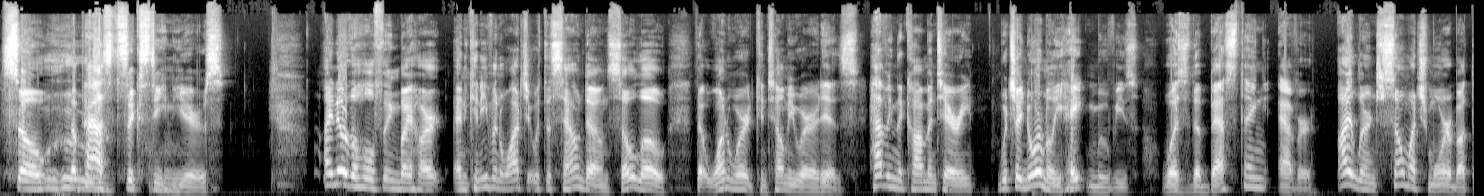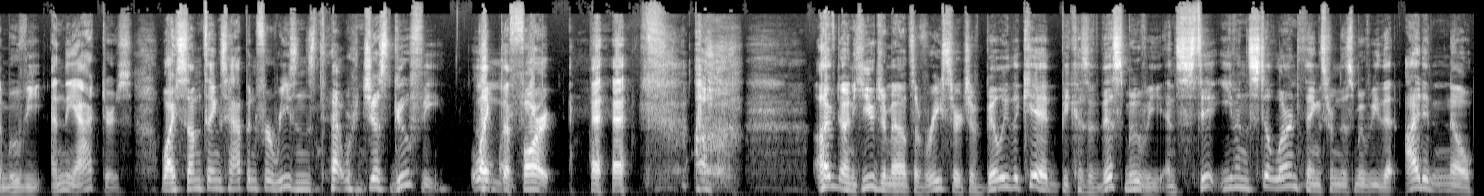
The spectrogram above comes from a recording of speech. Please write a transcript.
So, the past 16 years. I know the whole thing by heart and can even watch it with the sound down so low that one word can tell me where it is. Having the commentary, which I normally hate in movies, was the best thing ever. I learned so much more about the movie and the actors, why some things happen for reasons that were just goofy, like my the fart. I've done huge amounts of research of Billy the Kid because of this movie and sti- even still learned things from this movie that I didn't know.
